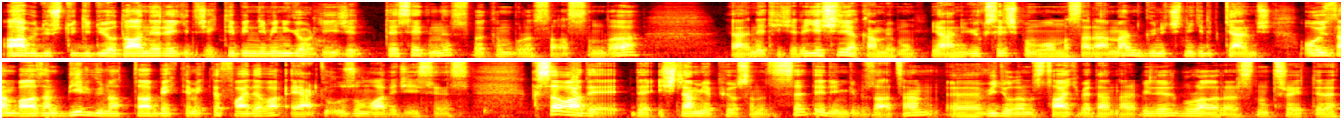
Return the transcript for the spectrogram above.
abi düştü gidiyor daha nereye gidecek dibin dibini gördü iyice deseydiniz bakın burası aslında yani neticede yeşil yakan bir mum. Yani yükseliş mumu olmasına rağmen gün içine gidip gelmiş. O yüzden bazen bir gün hatta beklemekte fayda var eğer ki uzun vadeciyseniz. Kısa vadede işlem yapıyorsanız ise dediğim gibi zaten e, videolarımızı takip edenler bilir. Buralar arasında trade'lere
